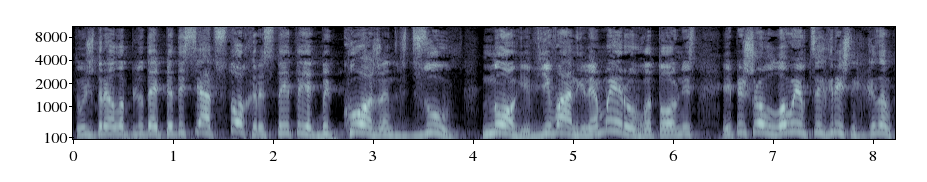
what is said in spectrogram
тому що треба б людей 50-100 хрестити, якби кожен взув ноги в Євангелія миру в готовність і пішов, ловив цих грішників і казав:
